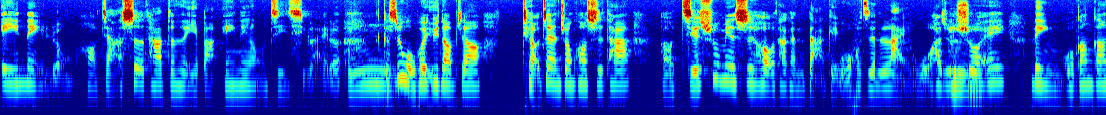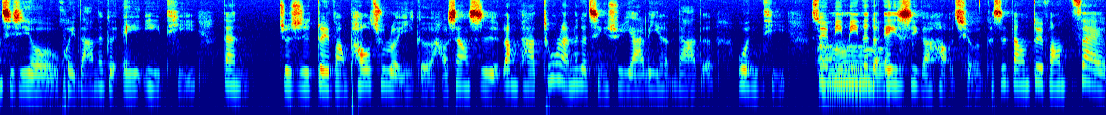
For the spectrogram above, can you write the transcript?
A 内容。好，假设他真的也把 A 内容记起来了，可是我会遇到比较挑战的状况是他呃结束面试后，他可能打给我或者赖我，他就是说，诶，Lin，我刚刚其实有回答那个 A 议题，但就是对方抛出了一个好像是让他突然那个情绪压力很大的问题，所以明明那个 A 是一个好球，可是当对方再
